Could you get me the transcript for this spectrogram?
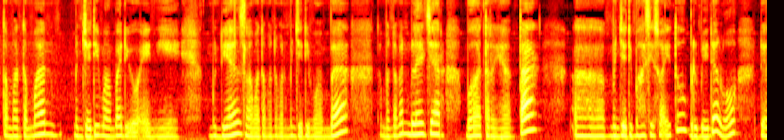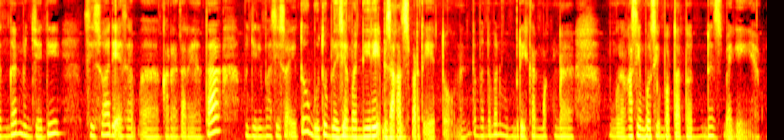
teman-teman menjadi maba di UNY. Kemudian selama teman-teman menjadi maba, teman-teman belajar bahwa ternyata uh, menjadi mahasiswa itu berbeda loh dengan menjadi siswa di SMA karena ternyata menjadi mahasiswa itu butuh belajar mandiri misalkan seperti itu. Nanti teman-teman memberikan makna menggunakan simbol-simbol tertentu dan sebagainya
